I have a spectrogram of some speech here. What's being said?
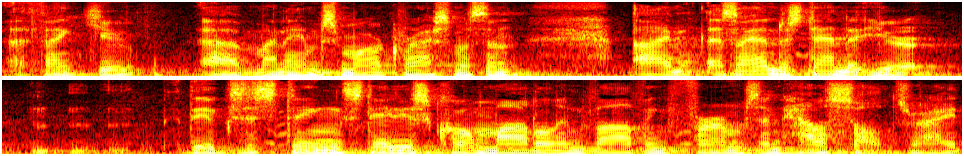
Thank you. Uh, my name's Mark Rasmussen. I'm, as I understand it, you're the existing status quo model involving firms and households, right?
